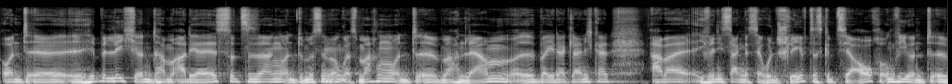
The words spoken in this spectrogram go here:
und äh, hibbelig und haben ADHS sozusagen und müssen Mhm. irgendwas machen und äh, machen Lärm äh, bei jeder Kleinigkeit. Aber ich will nicht sagen, dass der Hund schläft, das gibt's ja auch irgendwie und äh,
